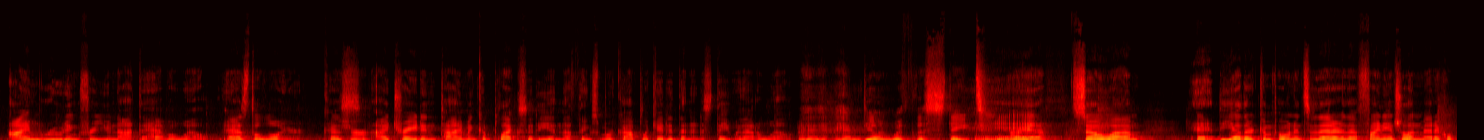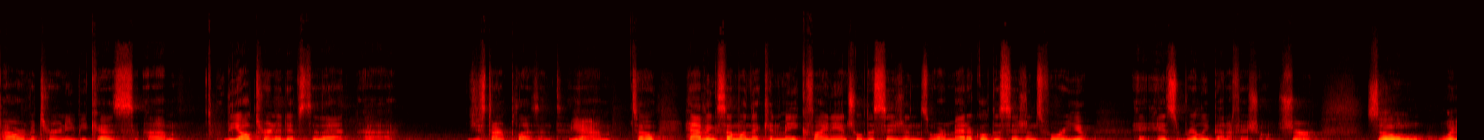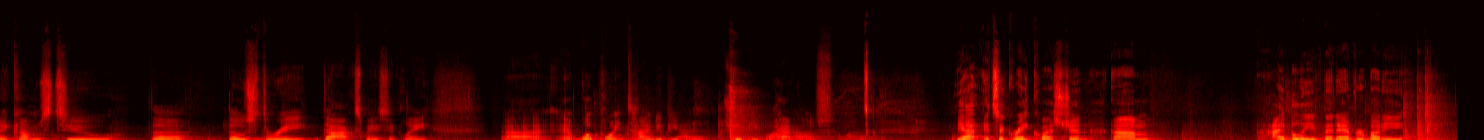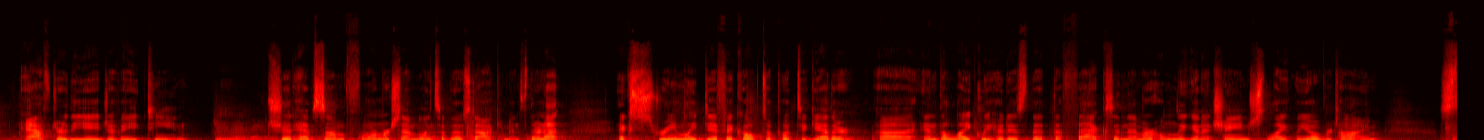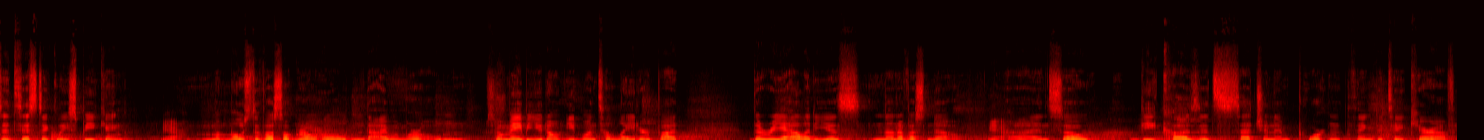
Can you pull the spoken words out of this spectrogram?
I'm rooting for you not to have a will as the lawyer. Because Sure. I trade in time and complexity, and nothing's more complicated than an estate without a will. and dealing with the state. Yeah. Right? So um, eh, the other components of that are the financial and medical power of attorney because um, the alternatives to that uh, just aren't pleasant. Yeah. Um, so having someone that can make financial decisions or medical decisions for you is really beneficial. Sure. So when it comes to the those three docs, basically, uh, at what point in time do people should people have those? Yeah, it's a great question. Um, I believe that everybody after the age of 18 should have some form or semblance of those documents. They're not extremely difficult to put together, uh, and the likelihood is that the facts in them are only going to change slightly over time, statistically speaking. Yeah. M- most of us will grow old and die when we're old, and so maybe you don't need one till later. But the reality is, none of us know. Yeah. Uh, and so, because it's such an important thing to take care of,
